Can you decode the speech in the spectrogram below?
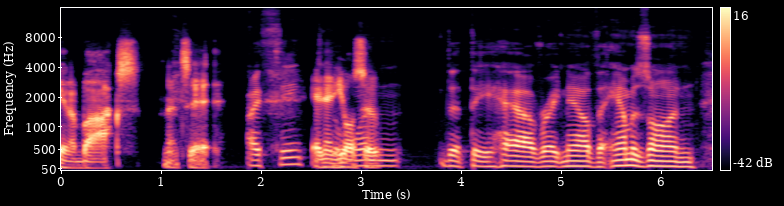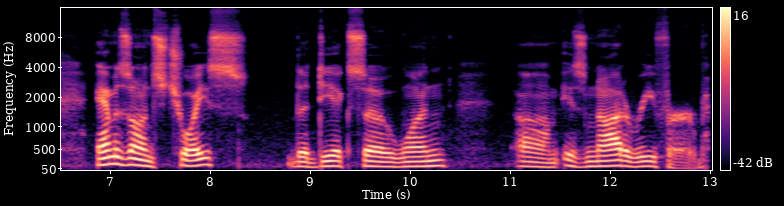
in a box. That's it. I think And then the you also- that they have right now, the Amazon Amazon's Choice, the DxO one, um, is not a refurb,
